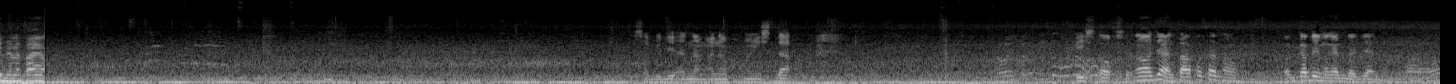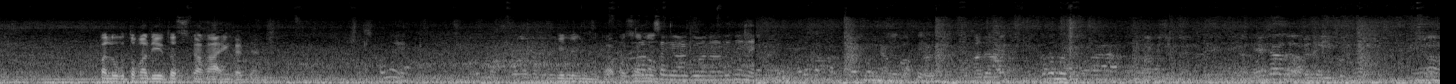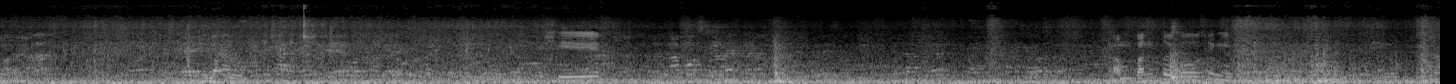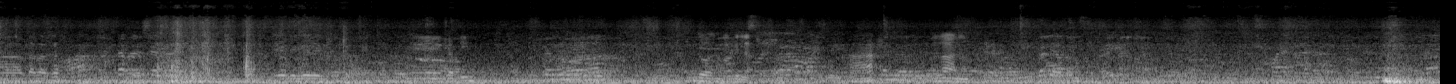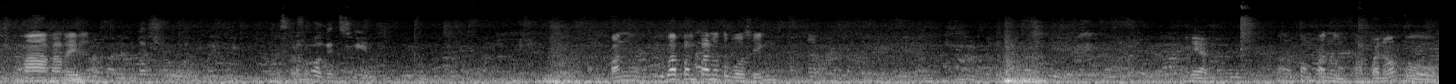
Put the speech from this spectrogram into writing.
Kain na lang tayo. Sa bilian ng ano, ng isda. Fish auction. Oh, dyan. Tapos ano, paggabi maganda dyan. Oo. Paluto ka dito, tapos kakain ka dyan. Ano eh? Bilhin mo. Tapos ano, Ano sa ginagawa natin yan eh? Shit. Kampan to, bossing eh. Ah, talaga. Eh, gatin. Doon, magila. Ha? Wala no. Makakarel. Ano ko agad scale? Paano, iba pang paano to bossing? Ano yan? Ano pang paano? Pampano? Oo.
